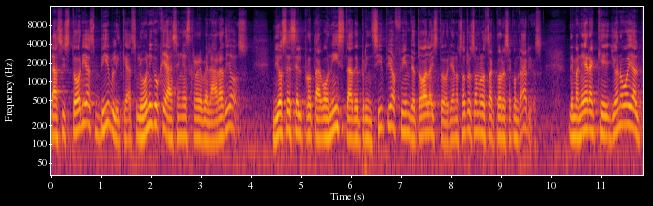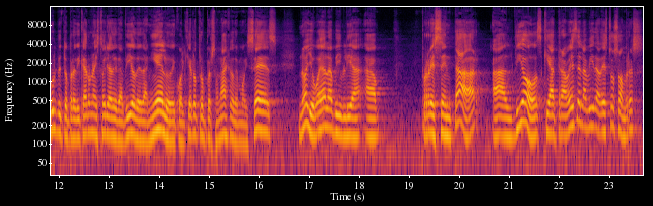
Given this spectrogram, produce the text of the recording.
Las historias bíblicas lo único que hacen es revelar a Dios. Dios es el protagonista de principio a fin de toda la historia. Nosotros somos los actores secundarios. De manera que yo no voy al púlpito a predicar una historia de David o de Daniel o de cualquier otro personaje o de Moisés. No, yo voy a la Biblia a presentar al Dios que a través de la vida de estos hombres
